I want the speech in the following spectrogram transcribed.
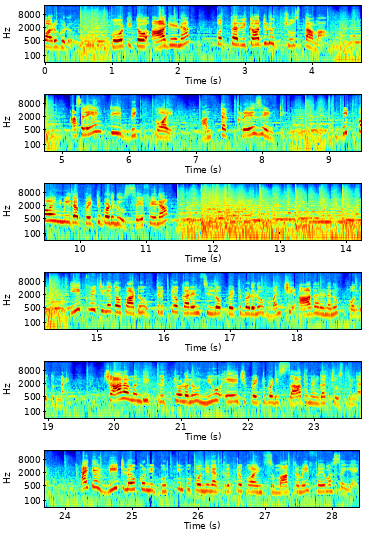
పరుగులు. కోటితో ఆగేనా? కొత్త రికార్డులు చూస్తామా? అసలేంటి బిట్ కాయిన్ అంత క్రేజ్ ఏంటి? బిట్ కాయిన్ మీద పెట్టుబడులు సేఫేనా? ఈక్విటీలతో పాటు క్రిప్టో కరెన్సీల్లో పెట్టుబడులు మంచి ఆదరణను పొందుతున్నాయి. చాలా మంది క్రిప్టోలను న్యూ ఏజ్ పెట్టుబడి సాధనంగా చూస్తున్నారు. అయితే వీటిలో కొన్ని గుర్తింపు పొందిన క్రిప్టో కాయిన్స్ మాత్రమే ఫేమస్ అయ్యాయి.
